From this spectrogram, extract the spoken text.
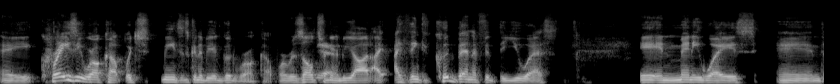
a crazy World Cup, which means it's going to be a good World Cup where results yeah. are going to be odd. I, I think it could benefit the US in many ways. And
